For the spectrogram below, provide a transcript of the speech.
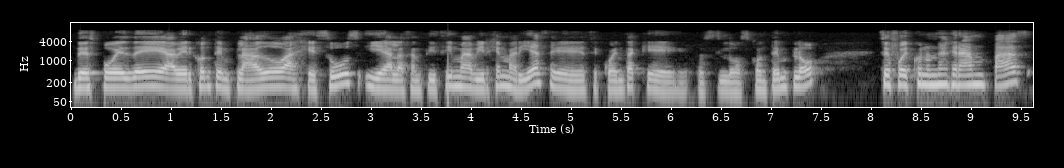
Después de haber contemplado a Jesús y a la Santísima Virgen María, se, cuenta que pues, los contempló, se fue con una gran paz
